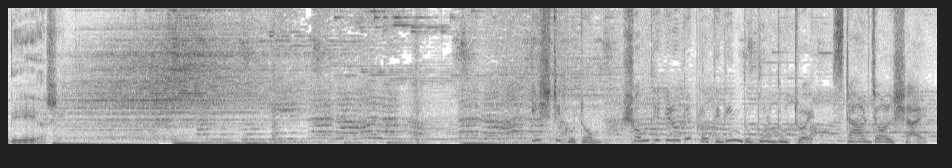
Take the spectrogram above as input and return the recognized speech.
দিয়েই আসি। ইষ্টি কুটুম, সোম থেকে রবি প্রতিদিন দুপুর দুটোয়, স্টার জলসায়।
